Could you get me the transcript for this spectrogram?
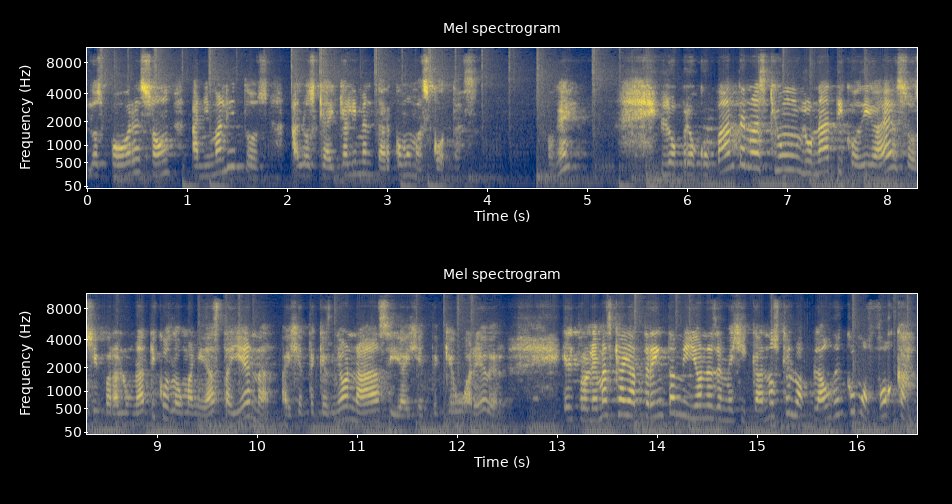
los pobres son animalitos a los que hay que alimentar como mascotas. ¿Ok? Lo preocupante no es que un lunático diga eso, si para lunáticos la humanidad está llena, hay gente que es neonazi, hay gente que whatever. El problema es que haya 30 millones de mexicanos que lo aplauden como foca.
